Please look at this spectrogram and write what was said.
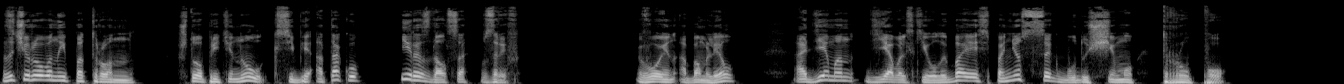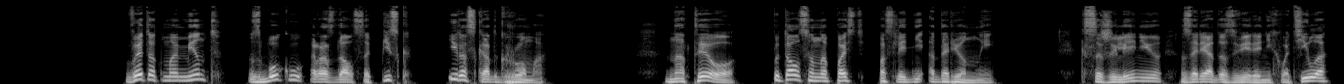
зачарованный патрон, что притянул к себе атаку и раздался взрыв. Воин обомлел, а демон, дьявольски улыбаясь, понесся к будущему трупу. В этот момент сбоку раздался писк и раскат грома. На Тео пытался напасть последний одаренный. К сожалению, заряда зверя не хватило,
